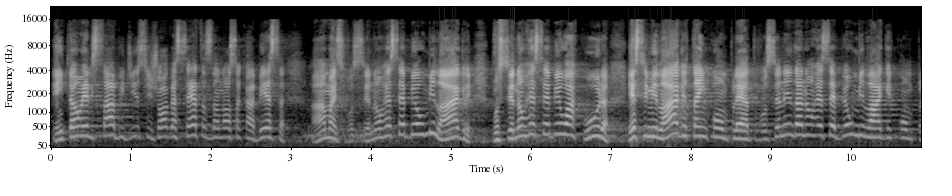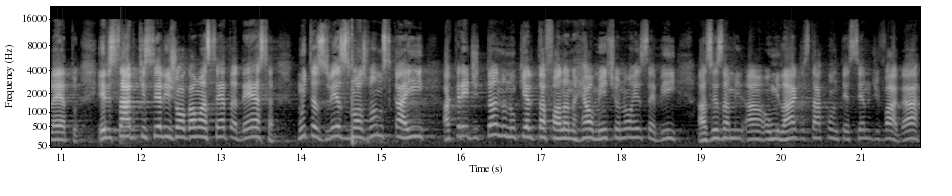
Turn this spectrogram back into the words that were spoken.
Então ele sabe disso e joga setas na nossa cabeça. Ah, mas você não recebeu o milagre, você não recebeu a cura, esse milagre está incompleto, você ainda não recebeu o milagre completo. Ele sabe que se ele jogar uma seta dessa, muitas vezes nós vamos cair acreditando no que ele está falando. Realmente eu não recebi. Às vezes a, a, o milagre está acontecendo devagar,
